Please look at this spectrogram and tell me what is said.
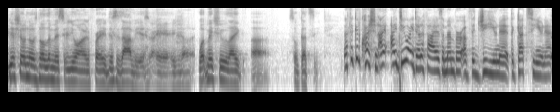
Your show knows no limits and you aren't afraid. This is obvious right here, you know. What makes you like uh, so gutsy? That's a good question. I, I do identify as a member of the G unit, the gutsy unit.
